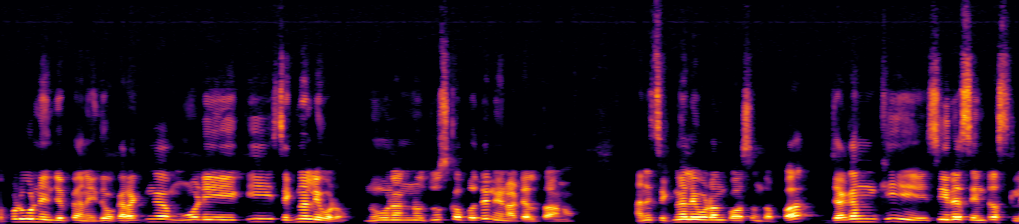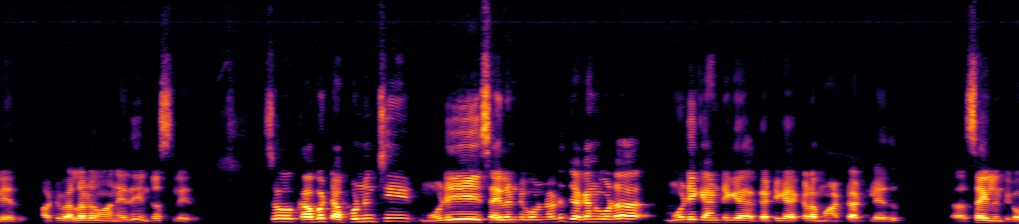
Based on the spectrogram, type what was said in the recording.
అప్పుడు కూడా నేను చెప్పాను ఇది ఒక రకంగా మోడీకి సిగ్నల్ ఇవ్వడం. నువ్వు నన్ను చూసుకోకపోతే నేను అటు వెళ్తాను అని సిగ్నల్ ఇవ్వడం కోసం తప్ప జగన్కి సీరియస్ ఇంట్రెస్ట్ లేదు. అటు వెళ్ళడం అనేది ఇంట్రెస్ట్ లేదు. సో కాబట్టి అప్పటి నుంచి మోడీ సైలెంట్గా ఉన్నాడు. జగన్ కూడా మోడీకి యాంటీగా గట్టిగా ఎక్కడ మాట్లాడట్లేదు. సైలెంట్గా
